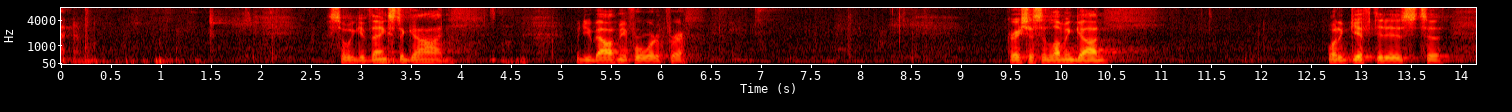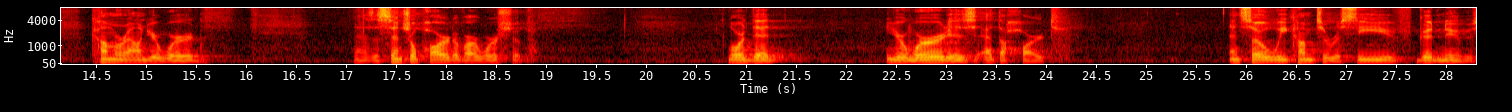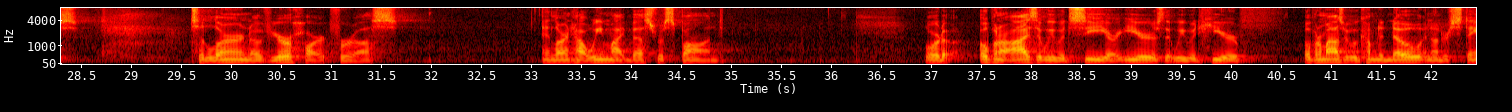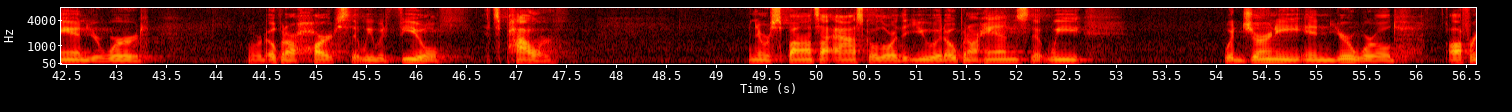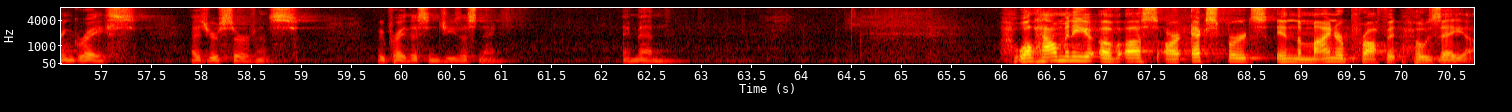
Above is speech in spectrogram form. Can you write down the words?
So we give thanks to God. Would you bow with me for a word of prayer? Gracious and loving God, what a gift it is to come around your word as a central part of our worship. Lord, that your word is at the heart. And so we come to receive good news, to learn of your heart for us, and learn how we might best respond. Lord, open our eyes that we would see, our ears that we would hear. Open our minds that we would come to know and understand your word. Lord, open our hearts that we would feel its power and in response, I ask, O oh Lord, that you would open our hands, that we would journey in your world, offering grace as your servants. We pray this in Jesus' name. Amen. Well, how many of us are experts in the minor prophet Hosea?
